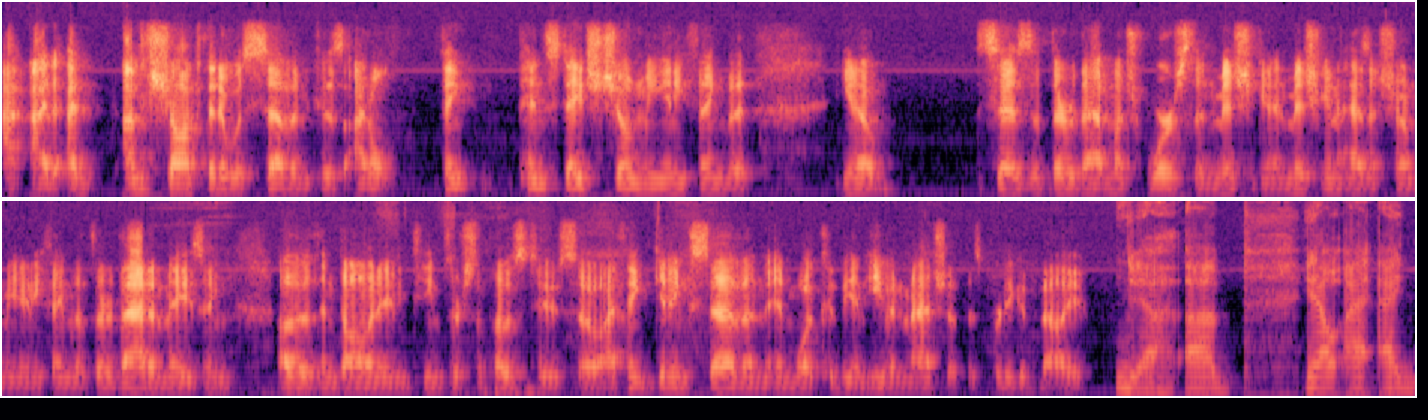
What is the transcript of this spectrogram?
I, I, I'm shocked that it was seven because I don't think Penn State's shown me anything that, you know, says that they're that much worse than Michigan, and Michigan hasn't shown me anything that they're that amazing other than dominating teams they're supposed to. So I think getting seven in what could be an even matchup is pretty good value. Yeah, uh, you know, I, I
